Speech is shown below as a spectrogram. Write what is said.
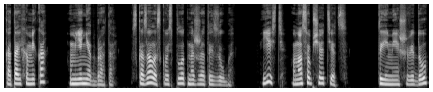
кота и хомяка? У меня нет брата. сказала сквозь плотно сжатые зубы. Есть, у нас общий отец. Ты имеешь в виду?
